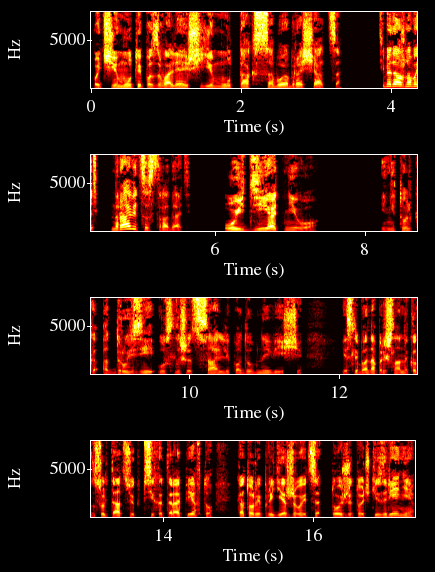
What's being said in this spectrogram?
Почему ты позволяешь ему так с собой обращаться? Тебе должно быть нравится страдать. Уйди от него. И не только от друзей услышит Салли подобные вещи. Если бы она пришла на консультацию к психотерапевту, который придерживается той же точки зрения,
